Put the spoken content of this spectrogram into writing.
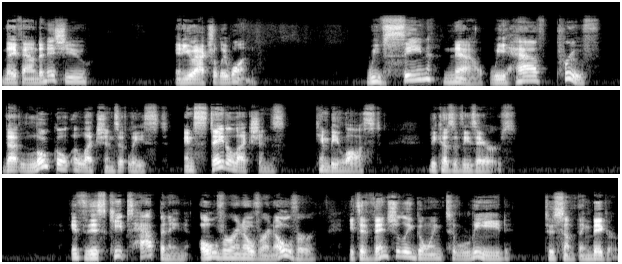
they found an issue, and you actually won." we've seen now, we have proof that local elections, at least, and state elections can be lost because of these errors. If this keeps happening over and over and over, it's eventually going to lead to something bigger.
